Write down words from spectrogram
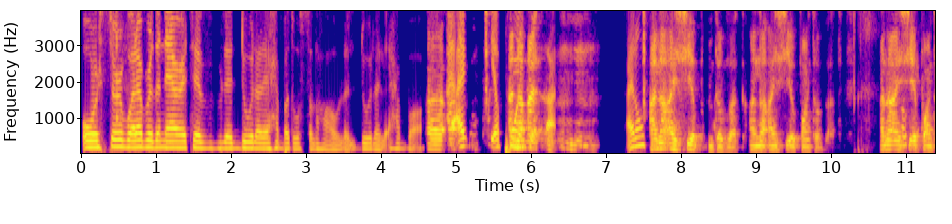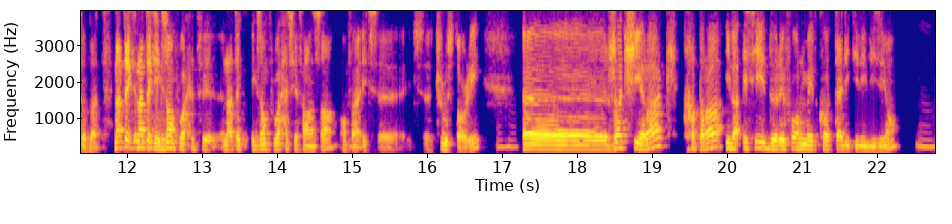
or serve whatever the narrative للدولة اللي حابة توصلها ولا الدولة اللي حابة. uh, I, I don't see a أنا point of that. mm. I don't see. انا it. اي سي ا بوينت اوف ذات انا اي سي ا بوينت اوف ذات انا اي سي ا Okay. بوينت اوف ذات نعطيك نعطيك اكزومبل واحد في نعطيك اكزومبل واحد في فرنسا Mm. enfin اتس اتس ترو ستوري Mhm. جاك شيراك خطره il a essayé de réformer le code تاع لي تيليفزيون Mm.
